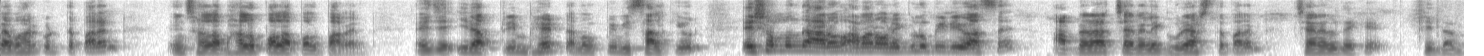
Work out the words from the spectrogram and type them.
ব্যবহার করতে পারেন, ইনশাল্লাহ ভালো ফলাফল পাবেন। এই যে ইরাপ্রিমভেট এবং পিবি সালকিউর, এই সম্বন্ধে আরও আমার অনেকগুলো ভিডিও আছে, আপনারা চ্যানেলে ঘুরে আসতে পারেন, চ্যানেল দেখে সিদ্ধান্ত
